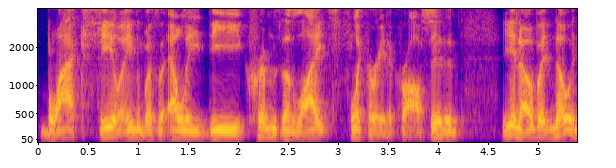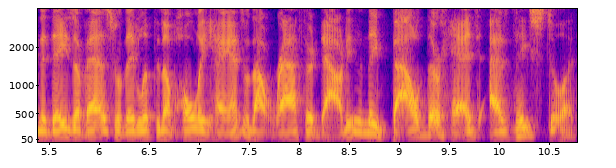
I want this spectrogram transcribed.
black ceiling with LED crimson lights flickering across it. And, you know, but no, in the days of Ezra, they lifted up holy hands without wrath or doubting, and they bowed their heads as they stood.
